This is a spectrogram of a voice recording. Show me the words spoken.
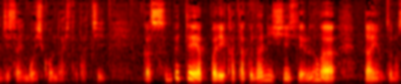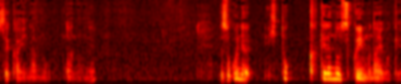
実際に申し込んだ人たちが全てやっぱりかたくなに信じているのが第四図の世界なのなのね。そこには一かけらの救いもないわけ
